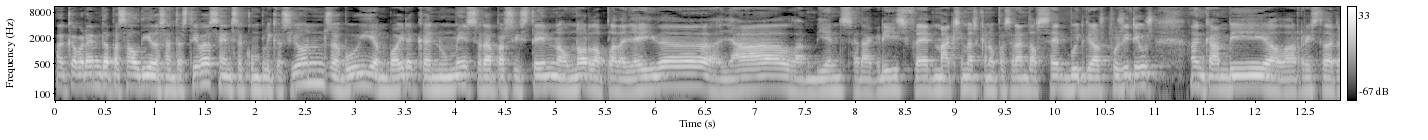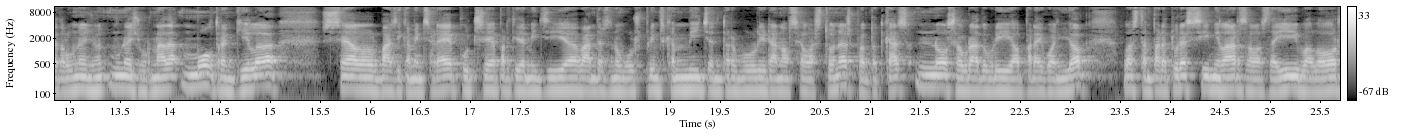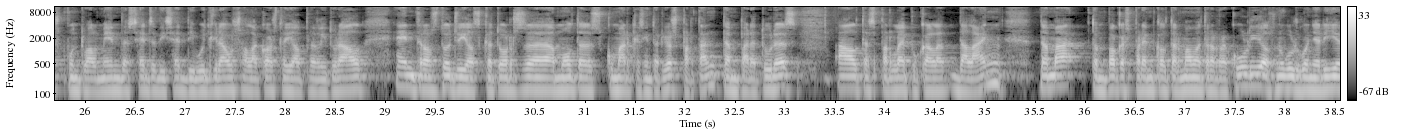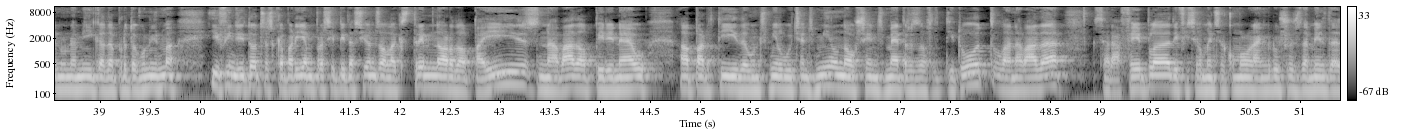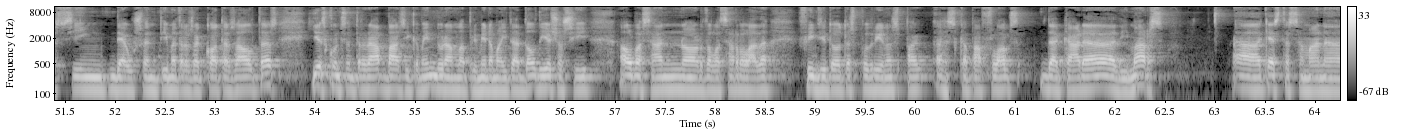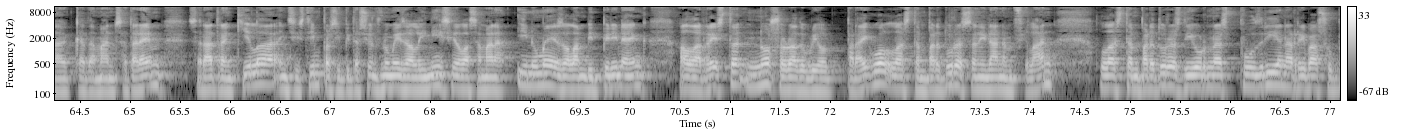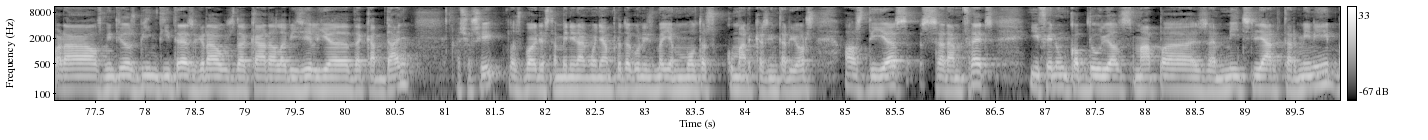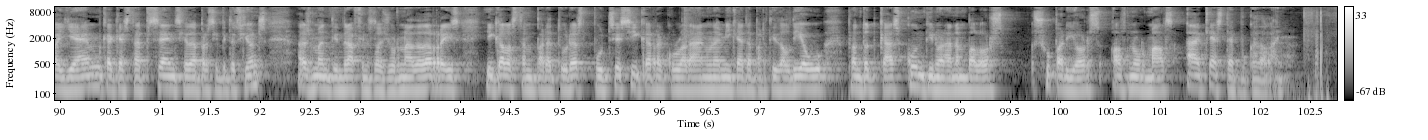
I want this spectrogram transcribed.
Acabarem de passar el dia de Sant Esteve sense complicacions, avui amb boira que només serà persistent al nord del Pla de Lleida, allà l'ambient serà gris, fred, màximes que no passaran dels 7-8 graus positius, en canvi a la resta de Catalunya una jornada molt tranquil·la, cel bàsicament serè, potser a partir de migdia bandes de núvols prims que enmig enterboliran el cel estones, però en tot cas no s'haurà d'obrir el paraigua en lloc, les temperatures similars a les d'ahir, valors puntualment de 16, 17, 18 graus a la costa i al prelitoral, entre els 12 i els els 14 a moltes comarques interiors, per tant, temperatures altes per l'època de l'any. Demà tampoc esperem que el termòmetre reculi, els núvols guanyarien una mica de protagonisme i fins i tot s'escaparien precipitacions a l'extrem nord del país, nevada al Pirineu a partir d'uns 1.800-1.900 metres d'altitud, la nevada serà feble, difícilment s'acumularan gruixos de més de 5-10 centímetres a cotes altes i es concentrarà bàsicament durant la primera meitat del dia, això sí, al vessant nord de la serralada. Fins i tot es podrien escapar flocs de cara a dimarts. Aquesta setmana que demà encetarem serà tranquil·la, insistim, precipitacions només a l'inici de la setmana i només a l'àmbit pirinenc, a la resta no s'haurà d'obrir el paraigua, les temperatures s'aniran enfilant, les temperatures diurnes podrien arribar a superar els 22-23 graus de cara a la vigília de cap d'any, això sí, les boires també aniran guanyant protagonisme i en moltes comarques interiors els dies seran freds. I fent un cop d'ull als mapes a mig llarg termini, veiem que aquesta absència de precipitacions es mantindrà fins la jornada de Reis i que les temperatures potser sí que recularan una miqueta a partir del dia 1, però en tot cas continuaran en valors superiors als normals a aquesta època de l'any.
